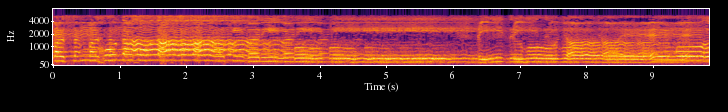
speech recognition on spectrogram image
قسم خدا غریبوں کی عید ہو جائے موت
